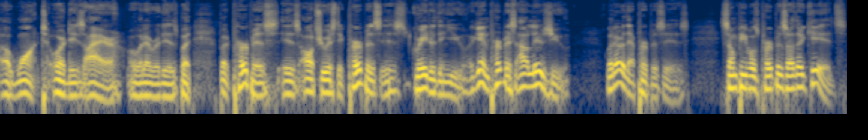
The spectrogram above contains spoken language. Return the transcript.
a want or a desire or whatever it is. But but purpose is altruistic. Purpose is greater than you. Again, purpose outlives you, whatever that purpose is. Some people's purpose are their kids.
